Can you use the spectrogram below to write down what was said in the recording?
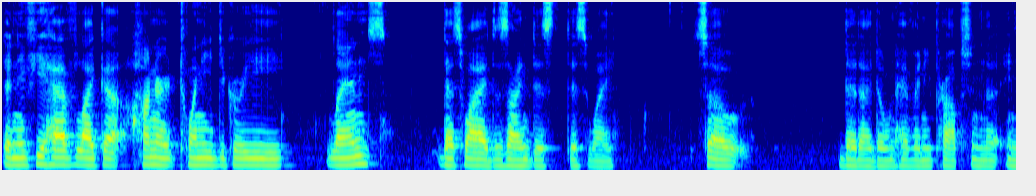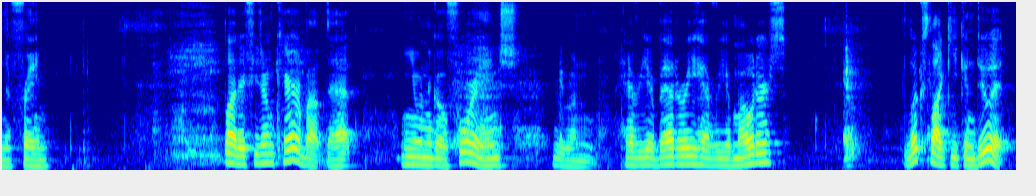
then if you have like a 120 degree lens, that's why I designed this this way. So that I don't have any props in the in the frame. But if you don't care about that, you want to go 4 inch, you want heavier battery, heavier motors, looks like you can do it.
